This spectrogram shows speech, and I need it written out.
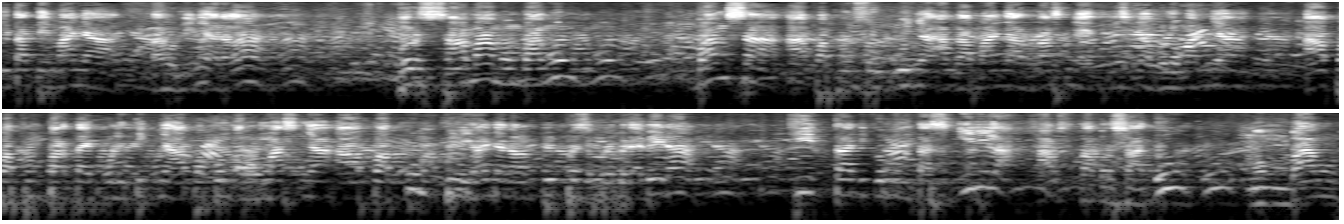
kita temanya tahun ini adalah bersama membangun bangsa apa pun sukunya, agamanya, rasnya, etnisnya, golongannya, apa pun partai politiknya, apa pun ormasnya, apa pun pilihannya dalam pilpres yang berbeda-beda, kita di komunitas inilah harus tetap bersatu membangun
